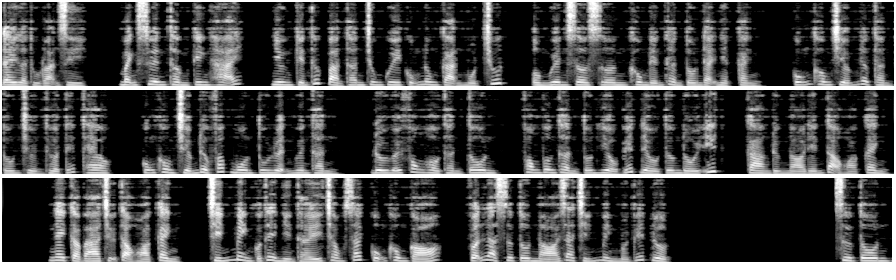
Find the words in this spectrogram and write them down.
đây là thủ đoạn gì? Mạnh xuyên thầm kinh hãi, nhưng kiến thức bản thân trung quy cũng nông cạn một chút, ở Nguyên Sơ Sơn không đến thần tôn đại nhật cảnh, cũng không chiếm được thần tôn truyền thừa tiếp theo, cũng không chiếm được pháp môn tu luyện nguyên thần. Đối với phong hầu thần tôn, phong vương thần tôn hiểu biết đều tương đối ít, càng đừng nói đến tạo hóa cảnh. Ngay cả ba chữ tạo hóa cảnh, chính mình có thể nhìn thấy trong sách cũng không có, vẫn là sư tôn nói ra chính mình mới biết được. Sư tôn,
